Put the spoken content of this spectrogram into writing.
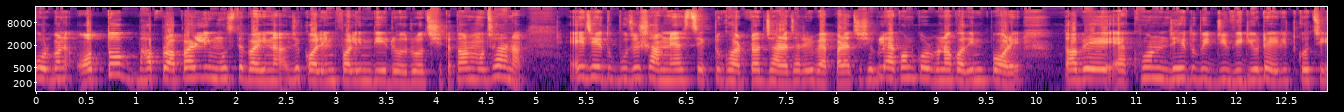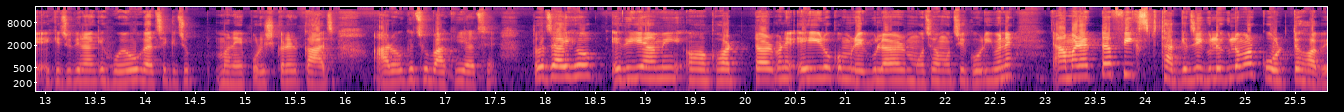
করব মানে অত প্রপারলি মুছতে পারি না, যে কলিন ফলিন দিয়ে রোজ, সেটা তো আমার মোছা হয় না। এই যেহেতু পুজোর সামনে আসছে, একটু ঘরটার ঝাড়াঝাড়ির ব্যাপার আছে, সেগুলো এখন করব না কদিন পরে। তবে এখন যেহেতু ভিডি- ভিডিওটা এডিট করছি কিছুদিন আগে হয়েও গেছে কিছু মানে পরিষ্কারের কাজ, আরও কিছু বাকি আছে। তো যাই হোক, এদিকে আমি ঘরটার মানে এই রকম রেগুলার মোছামুছি করি। মানে আমার একটা ফিক্সড থাকে যে এগুলো এগুলো আমার করতে হবে।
